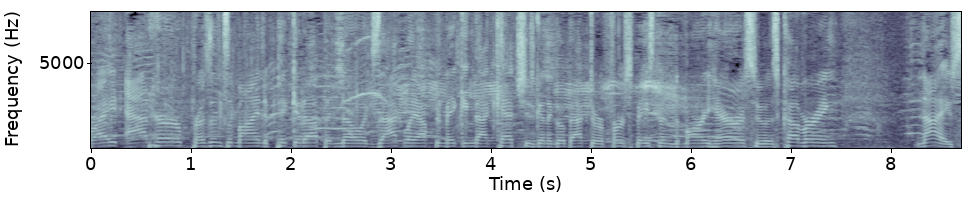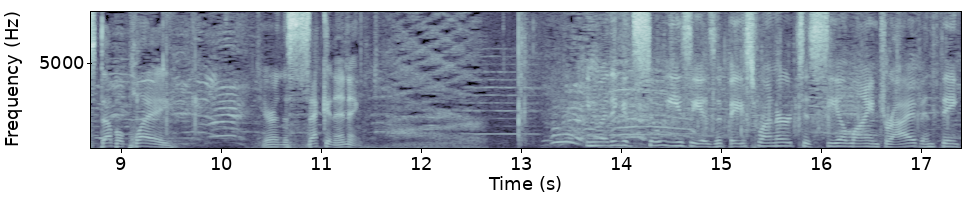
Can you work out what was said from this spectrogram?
right at her. Presence of mind to pick it up and know exactly after making that catch, she's going to go back to her first baseman, Damari Harris, who is covering. Nice double play here in the second inning. You know, I think it's so easy as a base runner to see a line drive and think,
